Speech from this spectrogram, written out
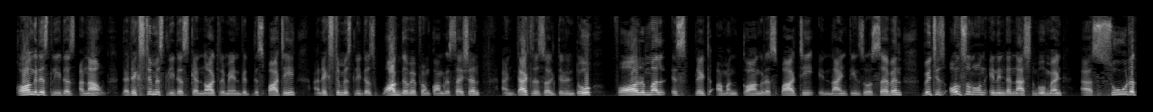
Congress leaders announced that extremist leaders cannot remain with this party and extremist leaders walked away from Congress session and that resulted into formal split among Congress party in 1907 which is also known in Indian national movement as Surat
